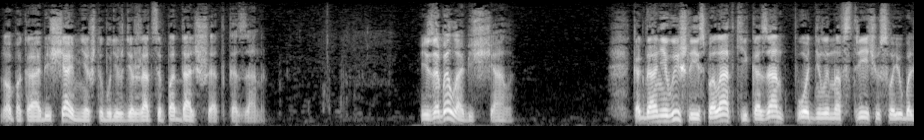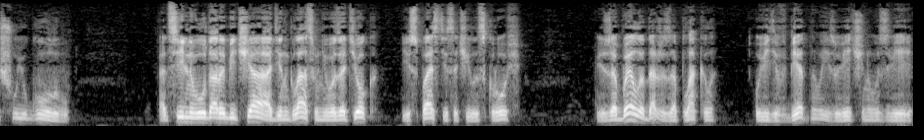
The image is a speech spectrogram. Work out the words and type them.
Но пока обещай мне, что будешь держаться подальше от казана. Изабелла обещала. Когда они вышли из палатки, казан поднял им навстречу свою большую голову. От сильного удара бича один глаз у него затек, из пасти сочилась кровь. Изабелла даже заплакала, увидев бедного изувеченного зверя.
